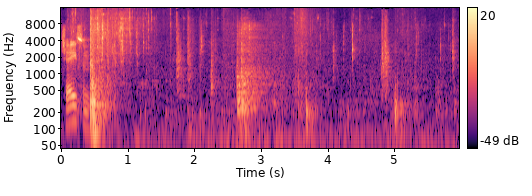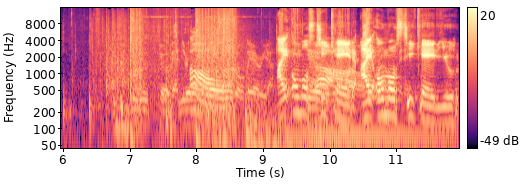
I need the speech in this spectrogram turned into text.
Chase him. Oh. to the controlled area. I almost Yeah. TK'd. Oh. I almost TK'd you,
